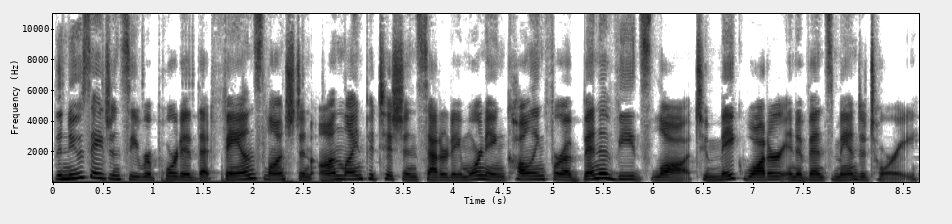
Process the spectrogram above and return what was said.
The news agency reported that fans launched an online petition Saturday morning calling for a Benevides law to make water in events mandatory.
